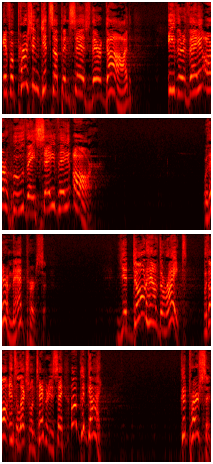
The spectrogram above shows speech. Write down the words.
If a person gets up and says they're God, either they are who they say they are, or they're a mad person. You don't have the right, with all intellectual integrity, to say, oh, good guy, good person.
